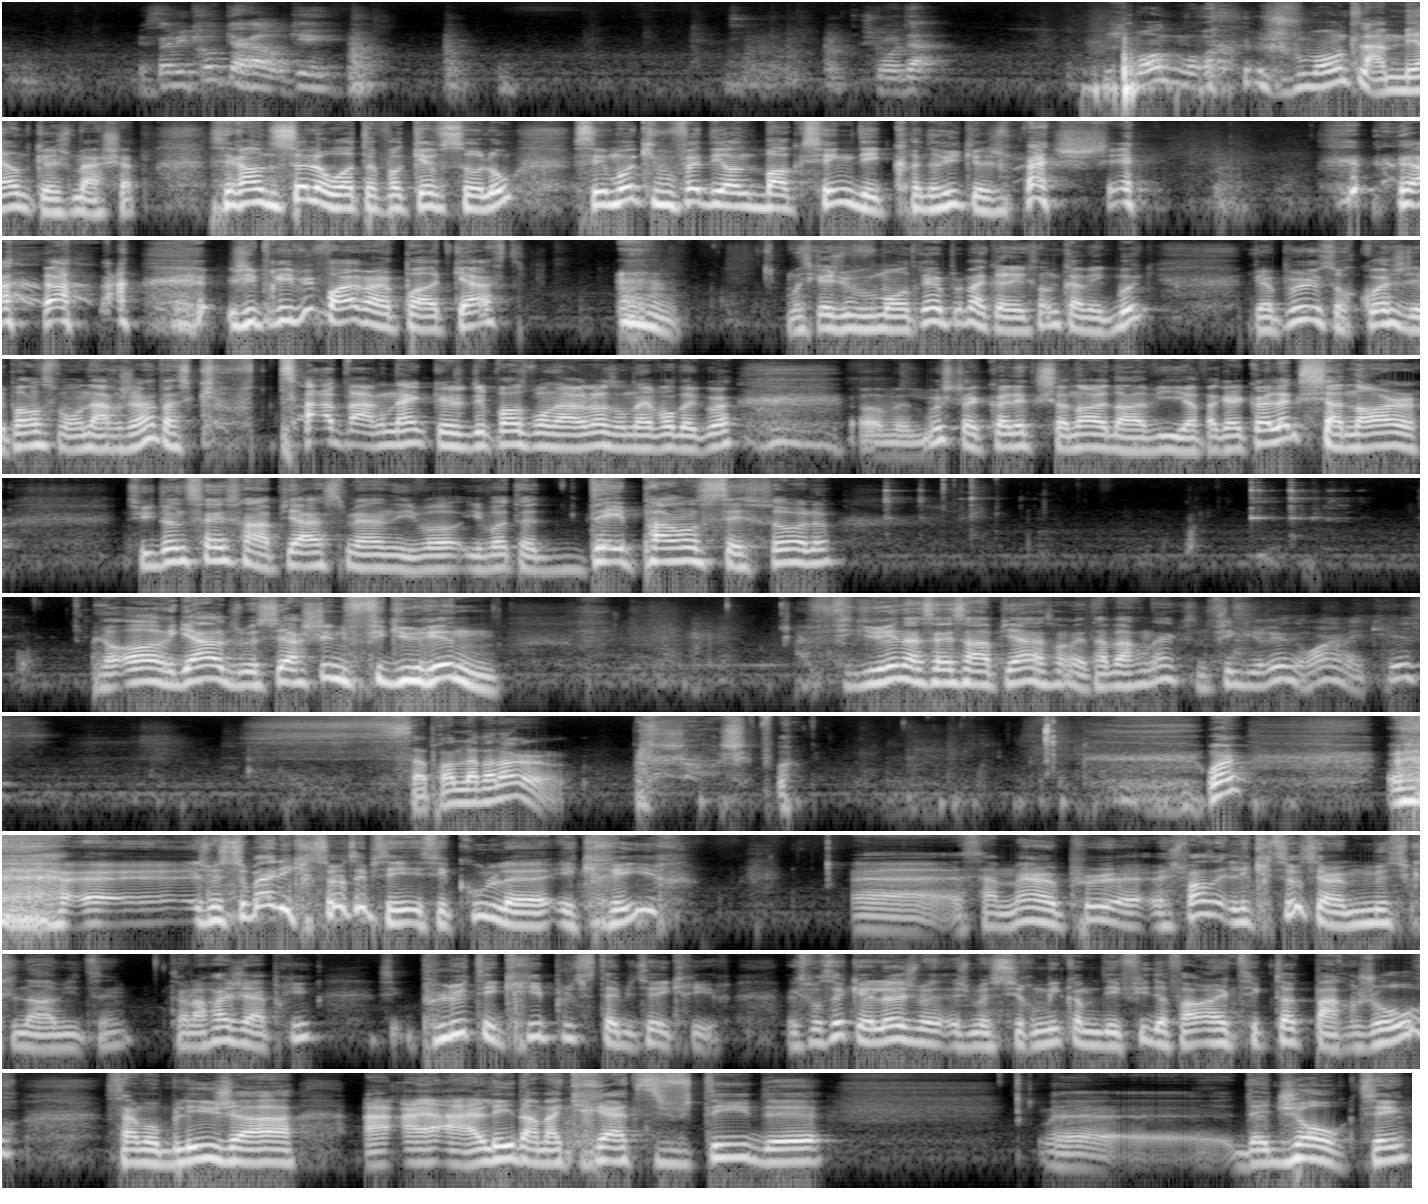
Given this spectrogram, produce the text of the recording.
Mais c'est un micro de karaoké. Je suis content. Je montre mon- je vous montre la merde que je m'achète. C'est rendu ça le What the fuck Kev solo. C'est moi qui vous fais des unboxings des conneries que je m'achète. J'ai prévu faire un podcast. Parce que je vais vous montrer un peu ma collection de comic books. Puis un peu sur quoi je dépense mon argent. Parce que tabarnak que je dépense mon argent sur n'importe quoi. Oh, man, moi, je suis un collectionneur dans la. Hein. Fait qu'un collectionneur, tu lui donnes 500$, piastres, man. Il va, il va te dépenser ça, là. Oh, regarde, je me suis acheté une figurine. Figurine à 500$. piastres. Ouais, mais tabarnak, c'est une figurine. Ouais, mais Chris. Ça prend de la valeur. Je sais pas. Ouais. Euh, euh, je me suis mis à l'écriture, tu sais, c'est, cool euh, écrire. Ça me met un peu. je pense que l'écriture, c'est un muscle dans la vie, tu sais. C'est une affaire que j'ai appris. Plus t'écris, plus tu t'habitues à écrire. C'est pour ça que là, je me, je me suis remis comme défi de faire un TikTok par jour. Ça m'oblige à, à- aller dans ma créativité de. euh, de joke, tu sais.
